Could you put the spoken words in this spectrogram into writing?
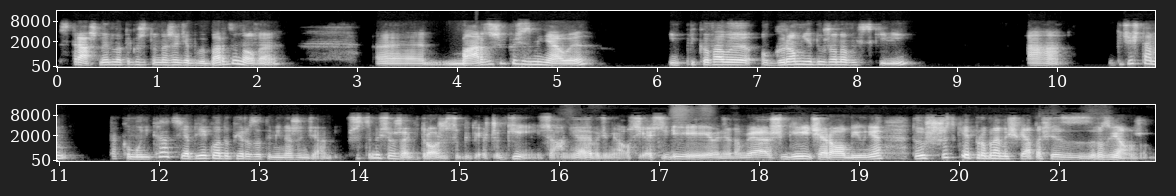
straszne, dlatego że te narzędzia były bardzo nowe, e, bardzo szybko się zmieniały, implikowały ogromnie dużo nowych skilli, a gdzieś tam ta komunikacja biegła dopiero za tymi narzędziami. Wszyscy myślą, że jak wdroży sobie, wiesz, Jenkinsa, nie, będzie miał CICD, będzie tam, wiesz, gicie robił, nie, to już wszystkie problemy świata się rozwiążą.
